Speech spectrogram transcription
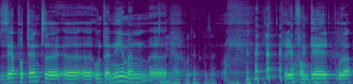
sehr potente äh, Unternehmen, äh, hat potent gesagt. reden von Geld, Bruder,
